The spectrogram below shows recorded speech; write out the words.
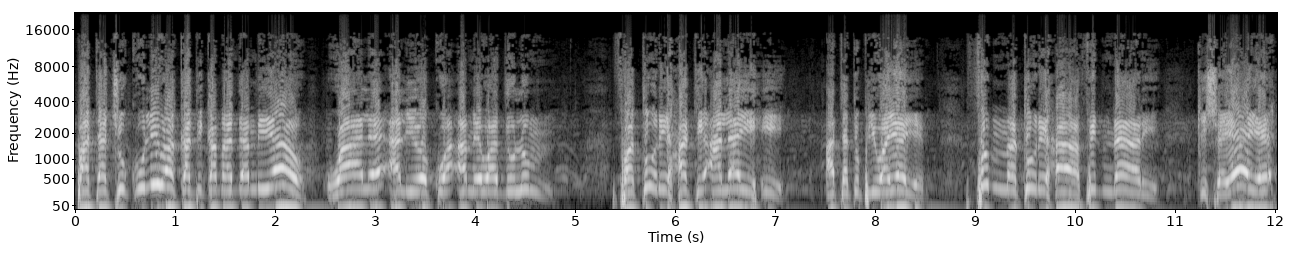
patachukuliwa katika madhambi yao wale aliyokuwa amewadhulumu. Faturihati alaihi atatupiwa yeye. Thumma turiha fi nnari kisha yeye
